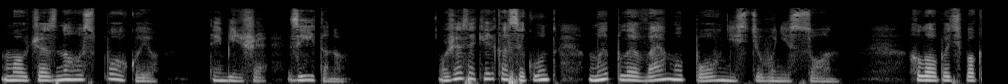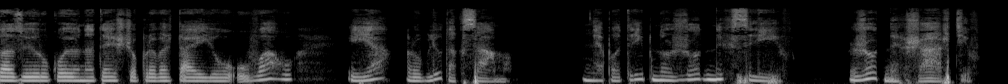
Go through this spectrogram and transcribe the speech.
мовчазного спокою, тим більше з Ітаном. Уже за кілька секунд ми пливемо повністю в унісон. Хлопець показує рукою на те, що привертає його увагу, і я роблю так само. Не потрібно жодних слів, жодних жартів.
